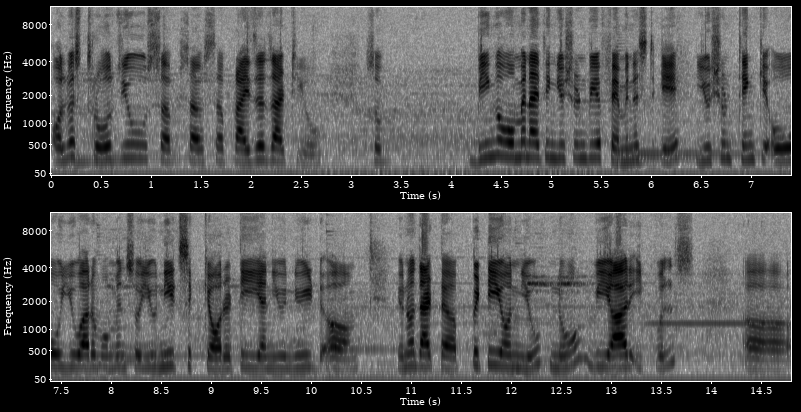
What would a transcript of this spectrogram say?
always throws you sub, sub, surprises at you. So being a woman i think you shouldn't be a feminist a. You shouldn't think oh you are a woman so you need security and you need um, you know that uh, pity on you. No we are equals. Uh,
